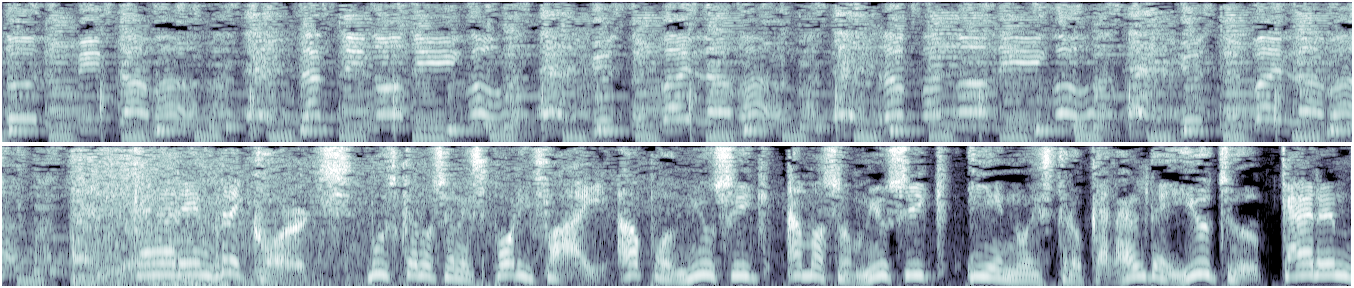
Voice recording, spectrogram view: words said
no lo invitaba. Santi no dijo que usted bailaba. Rafa no dijo que usted bailaba. Karen Records. Búscanos en Spotify, Apple Music, Amazon Music y en nuestro canal de YouTube, Karen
